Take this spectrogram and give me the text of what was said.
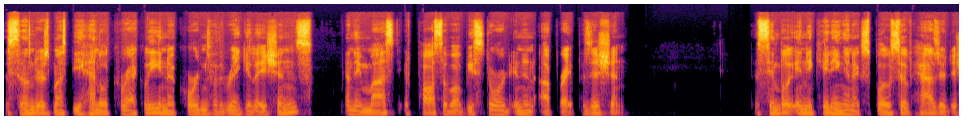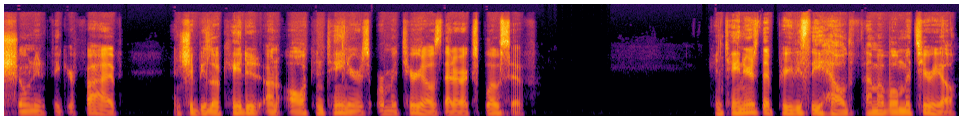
The cylinders must be handled correctly in accordance with regulations, and they must, if possible, be stored in an upright position. The symbol indicating an explosive hazard is shown in Figure 5 and should be located on all containers or materials that are explosive. Containers that previously held flammable material.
